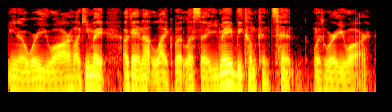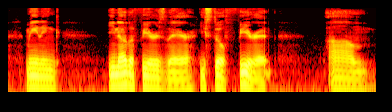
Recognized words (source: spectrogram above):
you know, where you are. Like you may okay, not like, but let's say you may become content with where you are. Meaning you know the fear is there, you still fear it, um,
